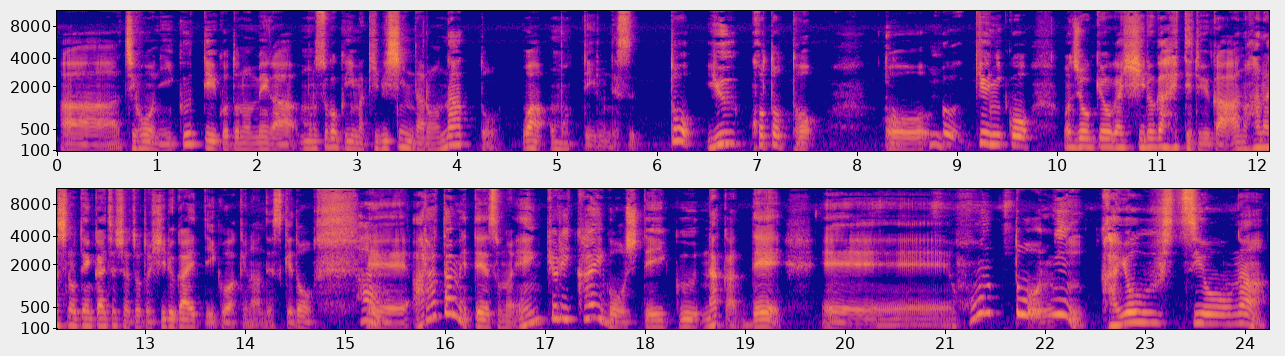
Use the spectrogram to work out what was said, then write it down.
あー地方に行くっていうことの目がものすごく今厳しいんだろうなとは思っているんです。ということと、お急にこう、状況が翻ってというか、あの話の展開としてはちょっと翻っていくわけなんですけど、はい。えー改めてその遠距離介護をしていく中で、えー本当に通う必要が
